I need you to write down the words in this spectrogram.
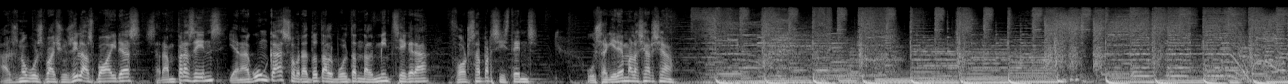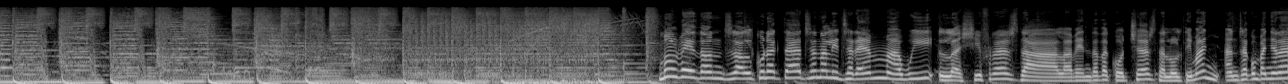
els núvols baixos i les boires seran presents i, en algun cas, sobretot al voltant del mig segre, força persistents. Us seguirem a la xarxa. Mom Molt bé, doncs al Connectats analitzarem avui les xifres de la venda de cotxes de l'últim any. Ens acompanyarà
